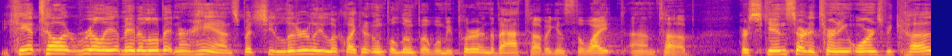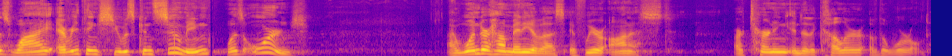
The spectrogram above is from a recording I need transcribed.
You can't tell it really, maybe a little bit in her hands, but she literally looked like an Oompa Loompa when we put her in the bathtub against the white um, tub. Her skin started turning orange because why? Everything she was consuming was orange. I wonder how many of us, if we are honest, are turning into the color of the world.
